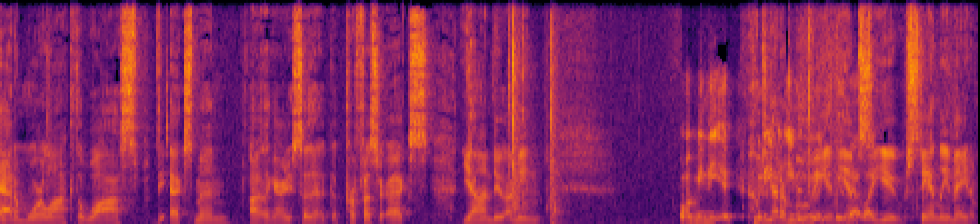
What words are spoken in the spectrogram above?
Adam Warlock, the Wasp, the X Men. Uh, like I already said that. Professor X, Yondu. I mean, Well, I mean, the, but who's got a movie in the include that, like, MCU? Stan Lee made him.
